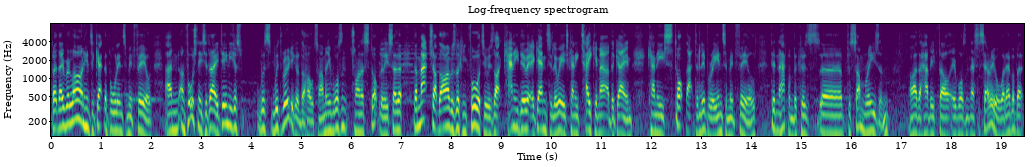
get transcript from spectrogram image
But they rely on him to get the ball into midfield. And unfortunately today, Deeney just was with Rudiger the whole time, and he wasn't trying to stop Luiz. So the, the matchup that I was looking forward to is like, can he do it again to Luiz? Can he take him out of the game? Can he stop that delivery into midfield? Didn't happen because uh, for some reason. Either Javi felt it wasn't necessary or whatever, but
